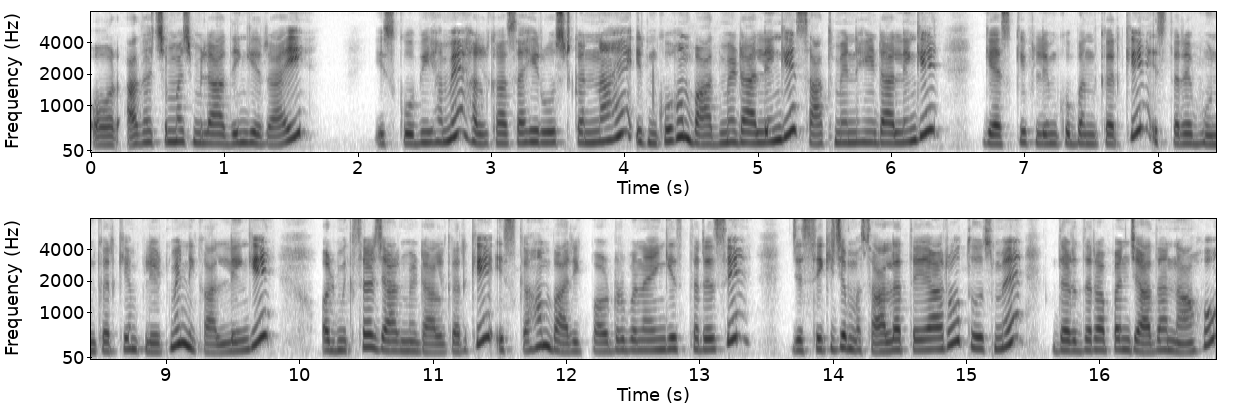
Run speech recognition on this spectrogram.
और आधा चम्मच मिला देंगे राई। इसको भी हमें हल्का सा ही रोस्ट करना है। इनको हम बाद में डालेंगे, साथ में नहीं डालेंगे। गैस की फ्लेम को बंद करके इस तरह भून करके हम प्लेट में निकाल लेंगे और मिक्सर जार में डाल करके इसका हम बारीक पाउडर बनाएँगे इस तरह से, जिससे कि जब मसाला तैयार हो तो उसमें दरदरापन ज़्यादा ना हो।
